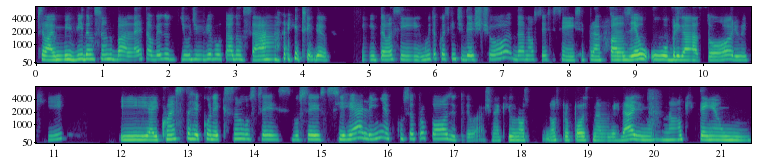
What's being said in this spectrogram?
sei lá, eu me vi dançando balé, talvez eu, devia voltar a dançar, entendeu? Então, assim, muita coisa que a gente deixou da nossa essência para fazer o, o, obrigatório aqui, e aí com essa reconexão você, você se realinha com o seu propósito, eu acho, né? Que o nosso, nosso propósito, na verdade, não, não que tenha um,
